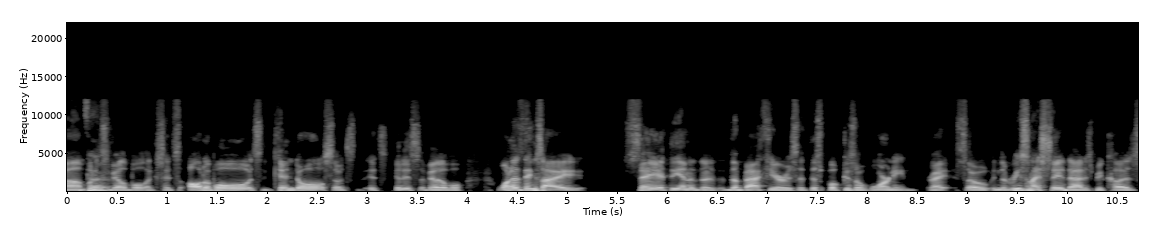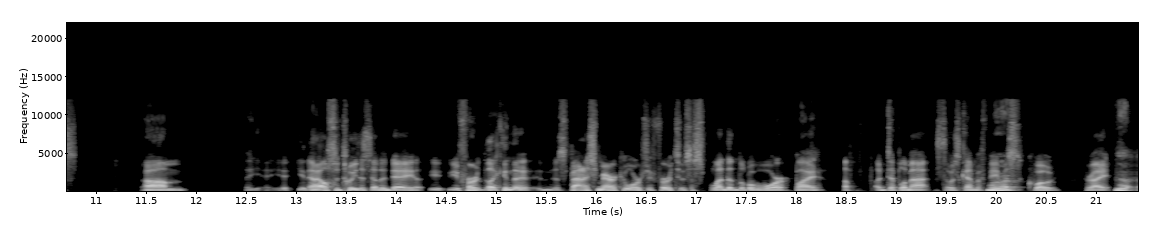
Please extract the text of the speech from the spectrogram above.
Um, but it's available. Like I said, it's Audible, it's in Kindle, so it's it's it is available. One of the things I say at the end of the the back here is that this book is a warning, right? So, and the reason I say that is because, um, I also tweeted this the other day. You've heard like in the, in the Spanish American War is referred to as a splendid little war by a, a diplomat. So it's kind of a famous right. quote right? Yeah.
